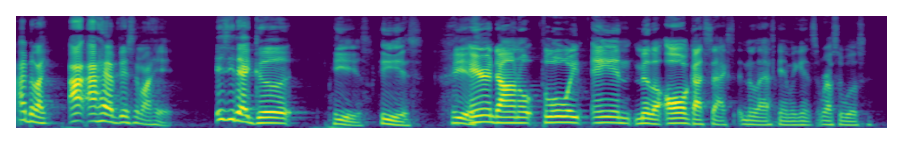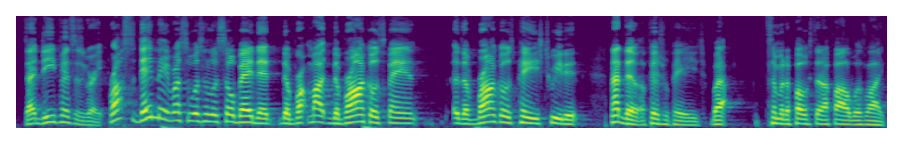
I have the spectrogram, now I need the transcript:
I'd be like, I, I have this in my head. Is he that good? He is. He is. He is. Aaron Donald, Floyd, and Miller all got sacks in the last game against Russell Wilson. That defense is great. Russell, they made Russell Wilson look so bad that the my, the Broncos fan, uh, the Broncos page tweeted, not the official page, but some of the folks that I follow was like,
